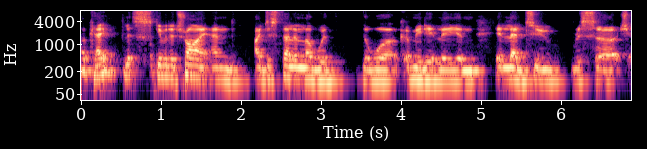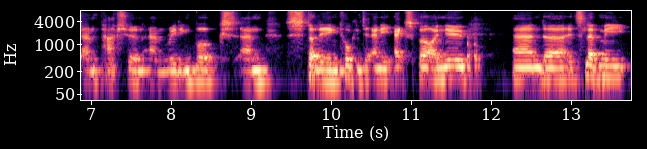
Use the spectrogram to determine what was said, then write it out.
okay, let's give it a try. And I just fell in love with the work immediately. And it led to research and passion and reading books and studying, talking to any expert I knew. And uh, it's led me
